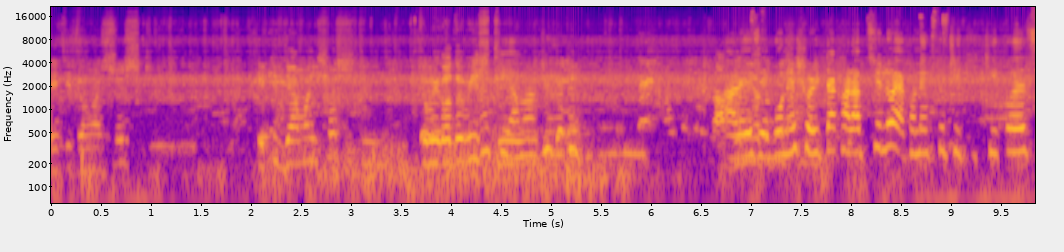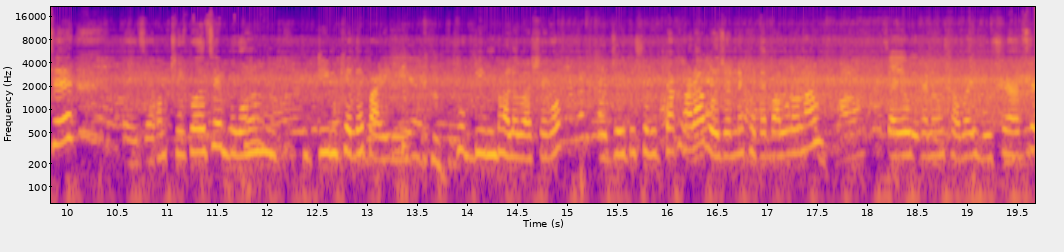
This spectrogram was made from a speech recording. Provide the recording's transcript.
এই যে তোমার ষষ্ঠী। এটি জামাই ষষ্ঠী? তুমি কত বৃষ্টি? আমার আর এই যে বোনের শরীরটা খারাপ ছিল, এখন একটু ঠিক ঠিক হয়েছে। এই যে এখন ঠিক হয়েছে, বোন ডিম খেতে পারিনি। খুব ডিম ভালোবাসে গো। ওর যেহেতু শরীরটা খারাপ, ওই জন্য খেতে পারল না। যাই হোক, এখানেও সবাই বসে আছে।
